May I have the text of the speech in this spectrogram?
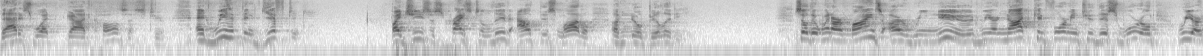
That is what God calls us to. And we have been gifted by Jesus Christ to live out this model of nobility. So that when our minds are renewed, we are not conforming to this world. We are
